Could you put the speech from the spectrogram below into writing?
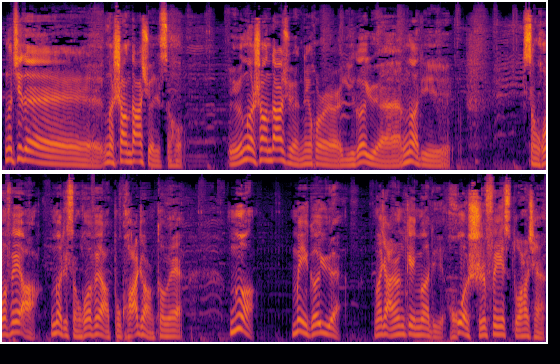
我记得我上大学的时候，因为我上大学那会儿，一个月我的生活费啊，我的生活费啊不夸张，各位，我每个月我家人给我的伙食费是多少钱？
